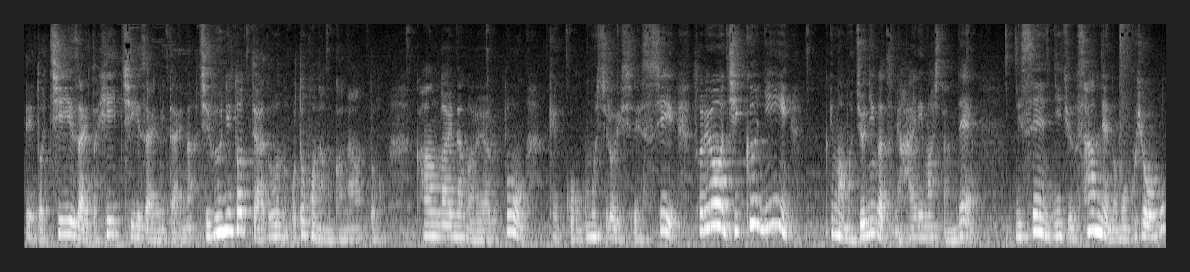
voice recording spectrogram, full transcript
えーと、地位罪と非地位罪みたいな自分にとってはどうの男なのかなと考えながらやると結構面白いしですしそれを軸に今も12月に入りましたんで2023年の目標を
